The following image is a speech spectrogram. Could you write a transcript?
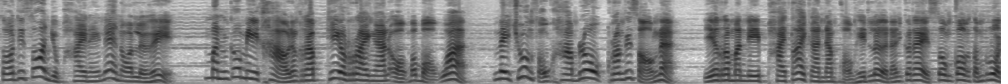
ซ้อนที่ซ่อนอยู่ภายในแน่นอนเลย มันก็มีข่าวนะครับที่รายงานออกมาบอกว่า ในช่วงสงครามโลกครั้งที่สองน่ะเยอรมนีภายใต้การนำของฮิตเลอร์นั้นก็ได้ส่งกองสำรวจ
